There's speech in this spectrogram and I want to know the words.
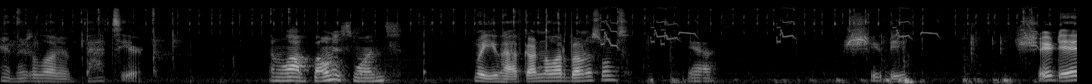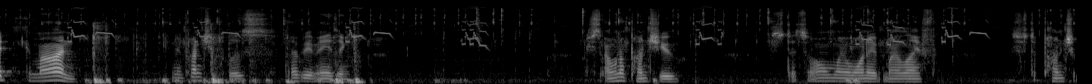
Man, there's a lot of bats here. And a lot of bonus ones. Wait, you have gotten a lot of bonus ones? Yeah. Shoot, dude. Shoot, dude. Come on. Can I punch you, please? That'd be amazing. Just, I want to punch you. Just, that's all I wanted in my life. Just to punch a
